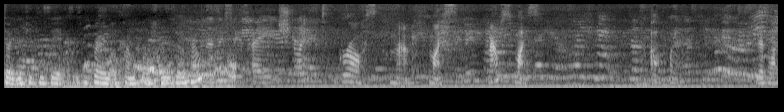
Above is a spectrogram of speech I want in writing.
Don't know if you can see it because it's very well camouflaged in his little house. And then this is a striped grass ma mice. Mouse? Mice. Oh, wait. There's one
